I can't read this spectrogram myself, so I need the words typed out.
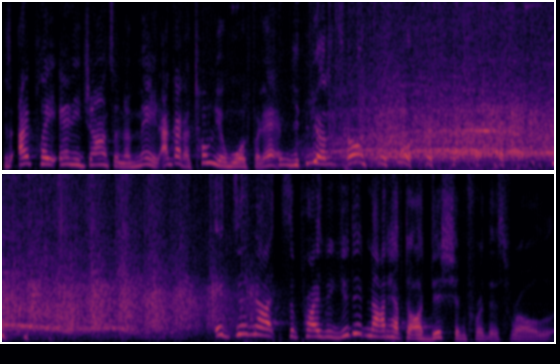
is I play Annie Johnson, a maid. I got a Tony Award for that. you got a Tony Award. it did not surprise me. You did not have to audition for this role,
